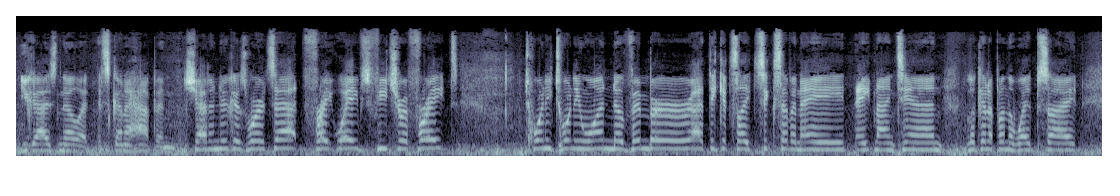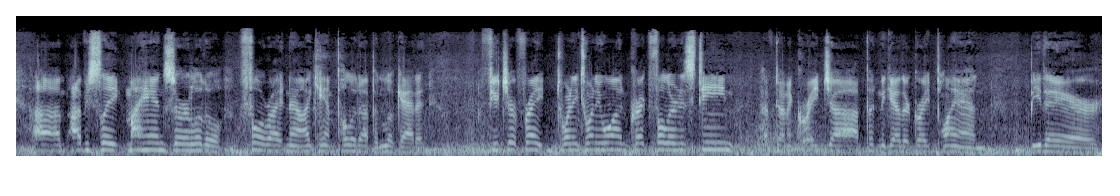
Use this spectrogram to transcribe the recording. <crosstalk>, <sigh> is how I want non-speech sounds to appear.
You guys know it. It's going to happen. Chattanooga's where it's at. Freight Waves, Future of Freight. 2021 November, I think it's like 6, 7, 8, 8, 9, 10. Look it up on the website. Um, obviously, my hands are a little full right now. I can't pull it up and look at it. Future Freight 2021, Craig Fuller and his team have done a great job putting together a great plan. Be there.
